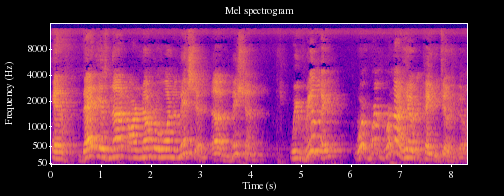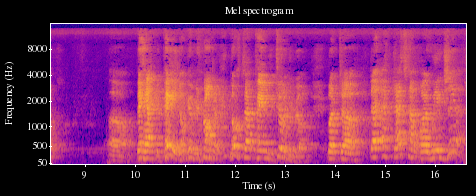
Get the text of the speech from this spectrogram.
And if that is not our number one mission, uh, mission, we really, we're, we're, we're not here to pay utility bills. Uh, they have to pay, don't get me wrong, don't stop paying utility bills. But uh, that, that's not why we exist.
